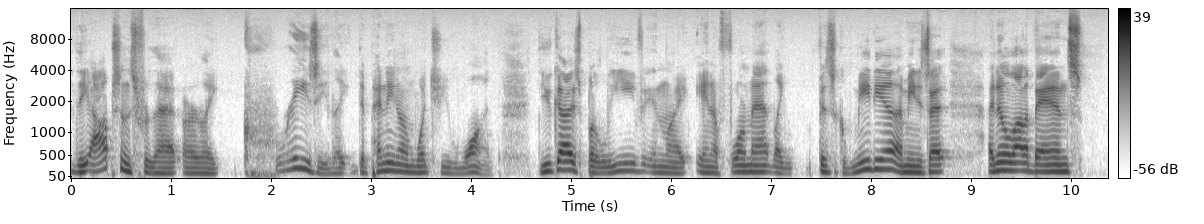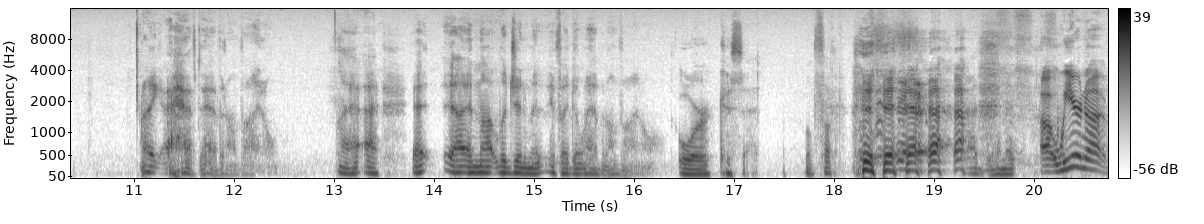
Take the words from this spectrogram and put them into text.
the options for that are like crazy like depending on what you want do you guys believe in like in a format like physical media i mean is that i know a lot of bands like i have to have it on vinyl i i, I i'm not legitimate if i don't have it on vinyl or cassette. Well fuck god damn it Uh, we are not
